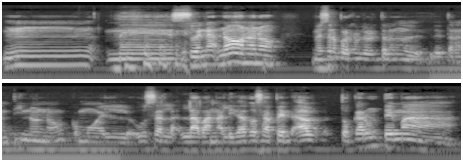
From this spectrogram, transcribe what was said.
Mm, me suena. No, no, no. Me suena, por ejemplo, ahorita hablando de, de Tarantino, ¿no? Como él usa la, la banalidad, o sea, tocar un tema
